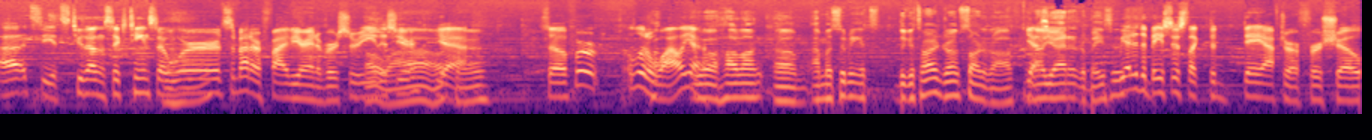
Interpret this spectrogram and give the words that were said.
Uh, let's see. It's 2016, so Uh-huh. we're it's about our five year anniversary oh, this year. wow, Yeah. So for a little while, yeah. Well, how long? Um, I'm assuming it's the guitar and drums started off. Yeah. Now you added a bassist. we added the bassist like the day after our first show.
